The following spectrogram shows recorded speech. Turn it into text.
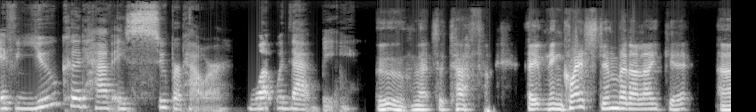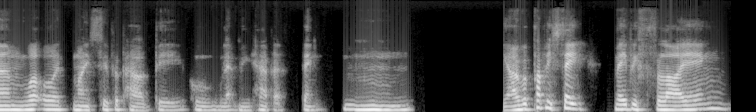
if you could have a superpower, what would that be? Ooh, that's a tough opening question, but I like it. Um, what would my superpower be? Oh, let me have a think. Mm, I would probably say maybe flying,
